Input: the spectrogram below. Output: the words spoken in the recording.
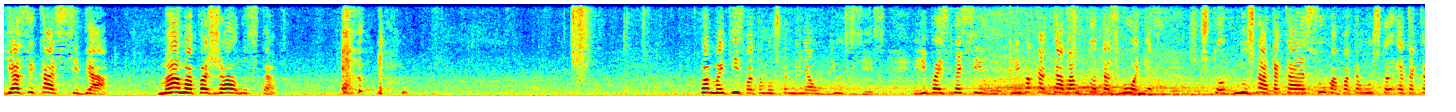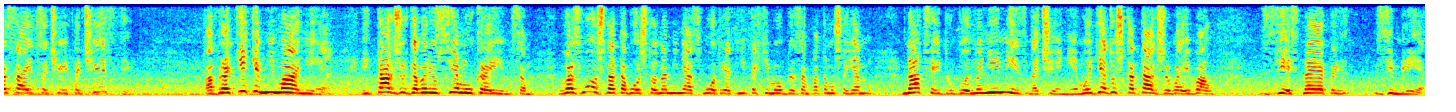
языка с себя. Мама, пожалуйста, помоги, потому что меня убьют здесь. Либо изнасилуют, либо когда вам кто-то звонит, что нужна такая сумма, потому что это касается чьей-то чести. Обратите внимание, и также говорю всем украинцам, возможно того, что на меня смотрят не таким образом, потому что я нация другой, но не имеет значения. Мой дедушка также воевал здесь, на этой земле.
